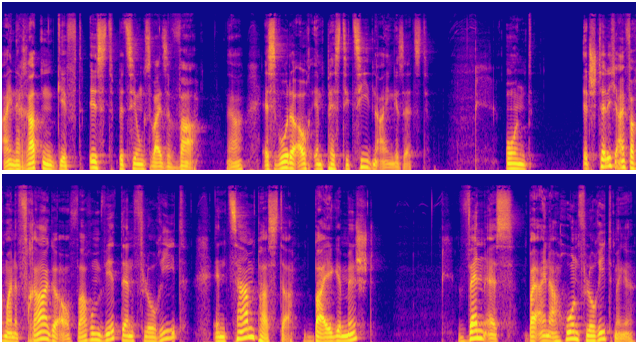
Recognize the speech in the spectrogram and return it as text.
ein Rattengift ist bzw. war. Ja, es wurde auch in Pestiziden eingesetzt. Und jetzt stelle ich einfach mal eine Frage auf, warum wird denn Fluorid in Zahnpasta beigemischt, wenn es bei einer hohen Fluoridmenge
